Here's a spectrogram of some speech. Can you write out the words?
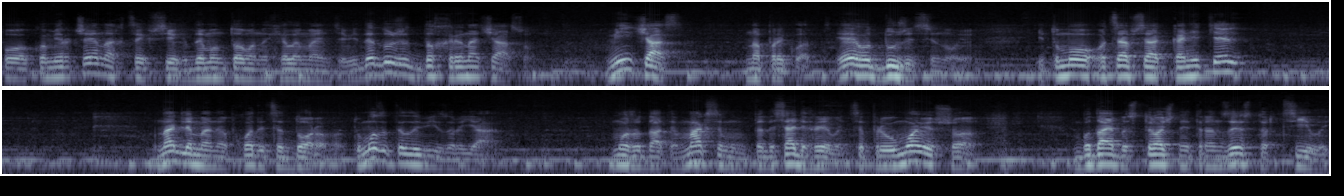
по комірчинах цих всіх демонтованих елементів йде дуже до хрена часу. Мій час, наприклад, я його дуже ціную. І тому оця вся канітель вона для мене обходиться дорого. Тому за телевізор я можу дати максимум 50 гривень. Це при умові, що бодай безстрочний транзистор цілий.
